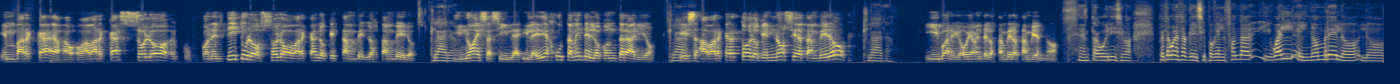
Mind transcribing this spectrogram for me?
o abarcás solo, con el título solo abarcás lo que es los tamberos. Claro. Y no es así. y la idea justamente es lo contrario. Es abarcar todo lo que no sea tambero. Claro. Y bueno, y obviamente los tamberos también, ¿no? está buenísimo. Pero está bueno esto que decís, porque en el fondo igual el nombre lo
